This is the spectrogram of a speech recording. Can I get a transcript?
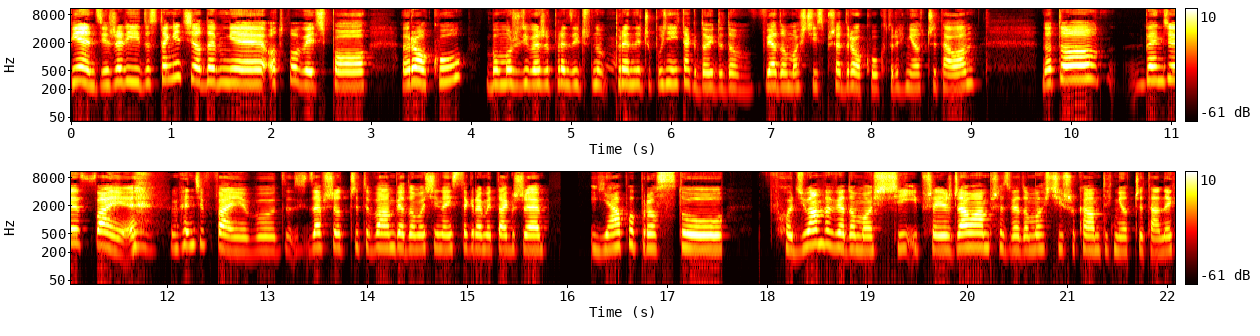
więc jeżeli dostaniecie ode mnie odpowiedź po roku, bo możliwe, że prędzej, no, prędzej czy później i tak dojdę do wiadomości sprzed roku, których nie odczytałam, no to będzie fajnie. będzie fajnie, bo zawsze odczytywałam wiadomości na Instagramie tak, że ja po prostu wchodziłam we wiadomości i przejeżdżałam przez wiadomości, szukałam tych nieodczytanych.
